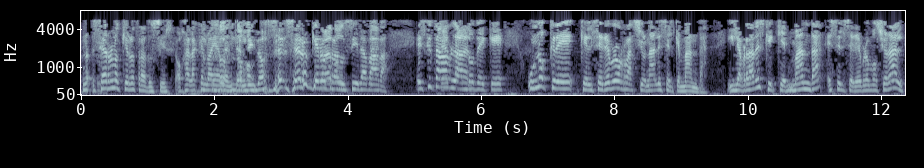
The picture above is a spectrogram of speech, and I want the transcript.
No, cero lo quiero traducir. Ojalá que lo hayan No. entendido. Cero quiero Tradu- traducir a Baba. Es que estaba hablando de que uno cree que el cerebro racional es el que manda. Y la verdad es que quien manda es el cerebro emocional.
